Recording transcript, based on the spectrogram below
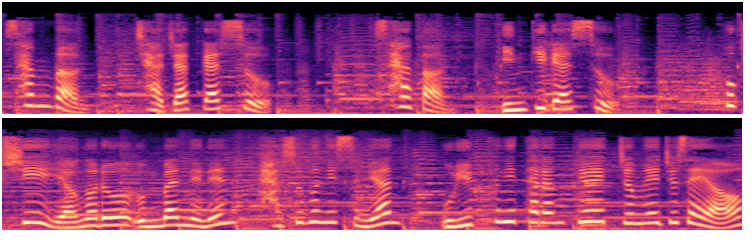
3번 자작가수 4번 인기가수 혹시 영어로 음반 내는 가수분 있으면 우리 푸니타랑 듀엣 좀 해주세요.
